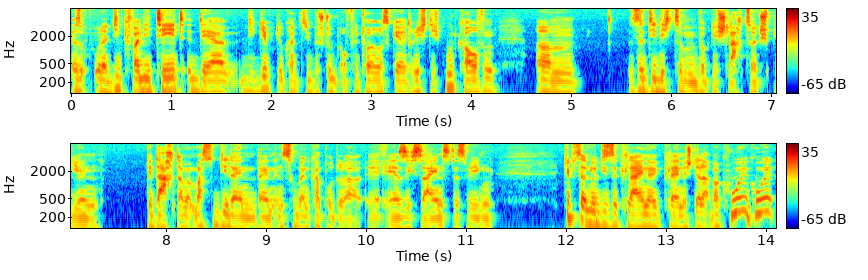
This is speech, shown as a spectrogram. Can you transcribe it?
also, oder die Qualität, der die gibt, du kannst die bestimmt auch für teures Geld richtig gut kaufen, ähm, sind die nicht zum wirklich Schlagzeugspielen gedacht. Damit machst du dir dein, dein Instrument kaputt oder er, er sich seins. Deswegen gibt's da nur diese kleine, kleine Stelle. Aber cool, cool,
